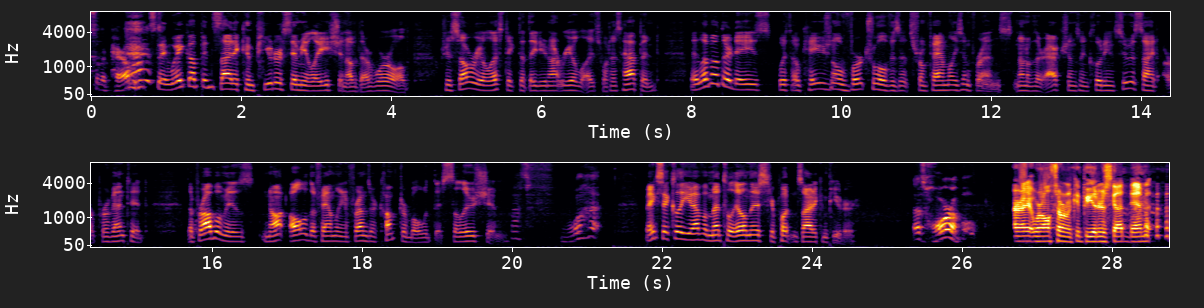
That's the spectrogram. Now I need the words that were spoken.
So they're paralyzed? They wake up inside a computer simulation of their world, which is so realistic that they do not realize what has happened. They live out their days with occasional virtual visits from families and friends. None of their actions, including suicide, are prevented. The problem is, not all of the family and friends are comfortable with this solution. That's f- what? Basically, you have a mental illness, you're put inside a computer. That's horrible. All right, we're all throwing computers. God damn it!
